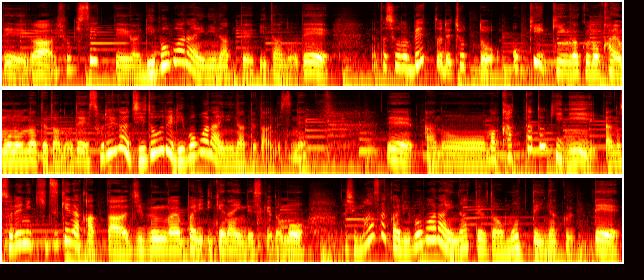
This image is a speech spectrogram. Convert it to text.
定が初期設定がリボ払いになっていたので私そのベッドでちょっと大きい金額の買い物になってたのでそれが自動でリボ払いになってたんですね。であのー、まあ、買った時にあのそれに気づけなかった自分がやっぱりいけないんですけども私まさかリボ払いになってるとは思っていなくって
